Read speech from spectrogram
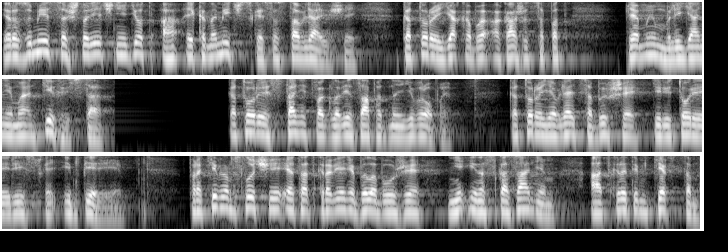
И разумеется, что речь не идет о экономической составляющей, которая якобы окажется под прямым влиянием Антихриста, который станет во главе Западной Европы, которая является бывшей территорией Римской империи – в противном случае это откровение было бы уже не иносказанием, а открытым текстом,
